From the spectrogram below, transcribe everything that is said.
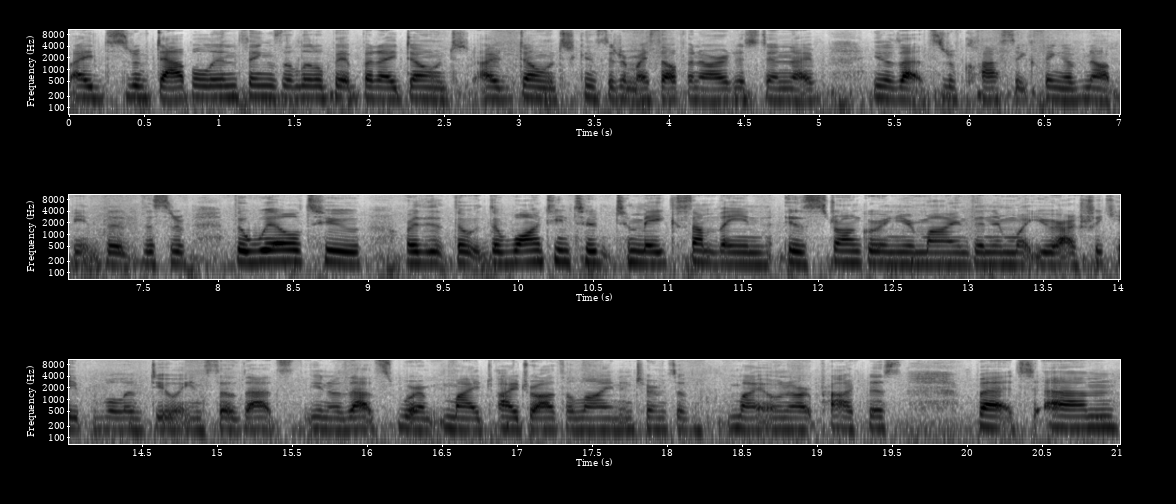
I sort of dabble in things a little bit, but I don't I don't consider myself an artist. And I've you know that sort of classic thing of not being the, the sort of the will to or the, the, the wanting to, to make something is stronger in your mind than in what you're actually capable of doing. So that's you know that's where my I draw the line in terms of my own art practice. But um,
